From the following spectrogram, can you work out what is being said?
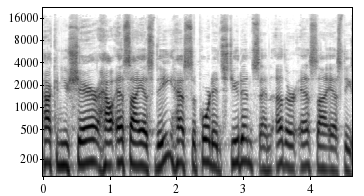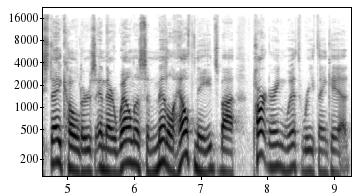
How can you share how SISD has supported students and other SISD stakeholders in their wellness and mental health needs by partnering with Rethink Ed?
